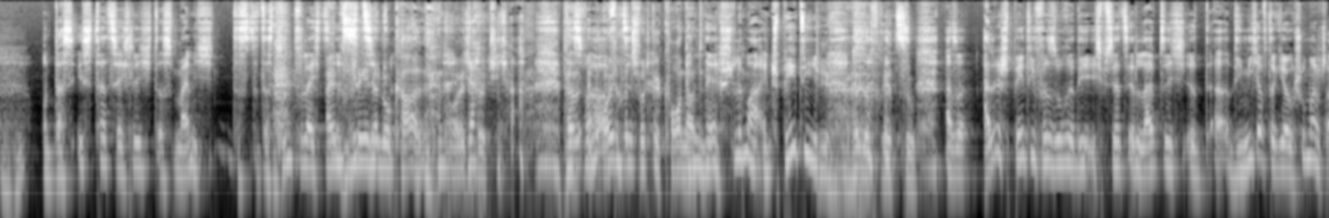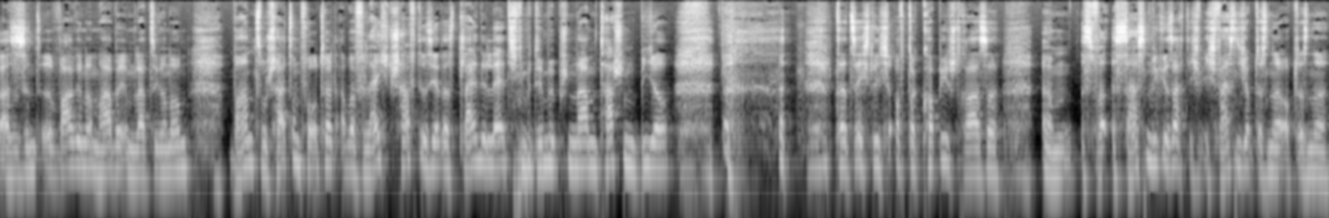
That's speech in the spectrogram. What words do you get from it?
Mhm. Und das ist tatsächlich, das meine ich, das, das klingt vielleicht ein Szene-Lokal in Eutrich. Ja, ja, das, das war in Eutrich wird gekornert. Nee, schlimmer, ein Späti. Die Hölle friert zu. Also alle Späti-Versuche, die ich bis jetzt in Leipzig, äh, die nicht auf der Georg-Schumann-Straße sind, äh, wahrgenommen habe im Leipziger Norden, waren zum Scheitern verurteilt. Aber vielleicht schafft es ja das kleine Lädchen mit dem hübschen Namen Taschenbier tatsächlich auf der Copystraße. Ähm, es, war, es saßen, wie gesagt, ich, ich weiß nicht, ob das, eine, ob das eine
